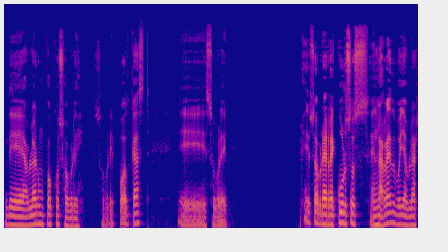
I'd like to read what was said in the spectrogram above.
de hablar un poco sobre, sobre podcast, sobre, sobre recursos en la red, voy a hablar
